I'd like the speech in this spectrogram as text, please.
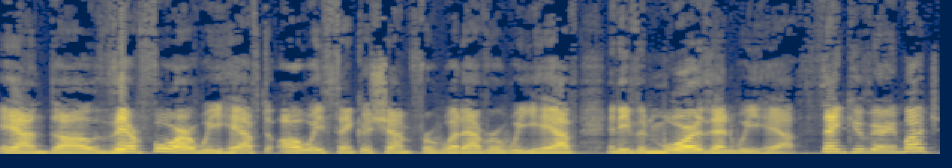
And uh, therefore, we have to always thank Hashem for whatever we have and even more than we have. Thank you very much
